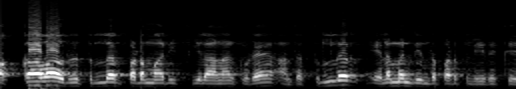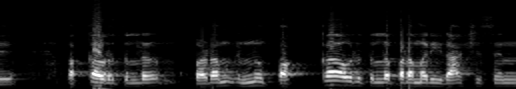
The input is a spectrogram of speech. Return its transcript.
பக்காவாக ஒரு த்ரில்லர் படம் மாதிரி ஃபீல் ஆனால் கூட அந்த த்ரில்லர் எலமெண்ட் இந்த படத்தில் இருக்குது பக்கா ஒரு த்ரில்லர் படம் இன்னும் பக்கா ஒரு த்ரில்லர் படம் மாதிரி ராட்சசன்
